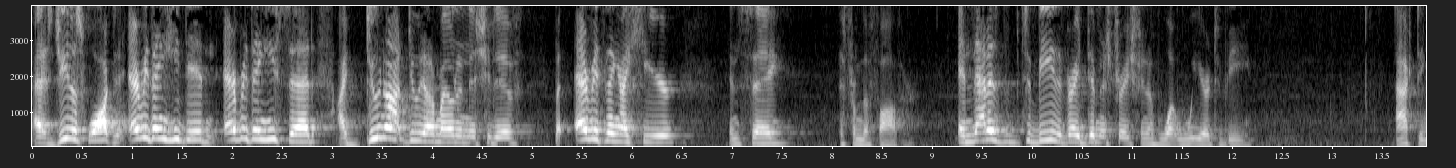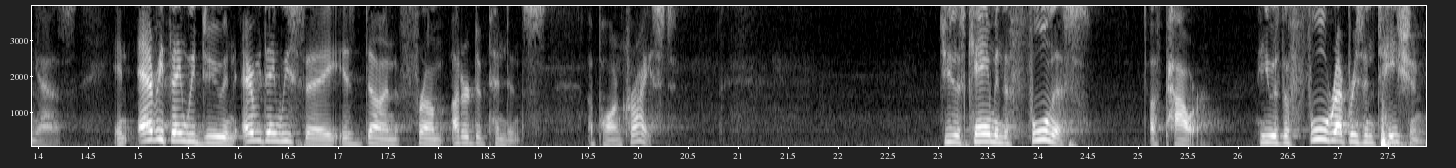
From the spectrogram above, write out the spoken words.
As Jesus walked in everything he did and everything he said, I do not do it out of my own initiative, but everything I hear and say is from the Father. And that is to be the very demonstration of what we are to be acting as. And everything we do and everything we say is done from utter dependence upon Christ. Jesus came in the fullness of power. He was the full representation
